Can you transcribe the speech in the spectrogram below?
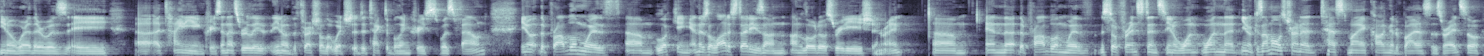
you know, where there was a uh, a tiny increase, and that's really you know the threshold at which a detectable increase was found. You know, the problem with um, looking, and there's a lot of studies on on low dose radiation, right? Um, and the, the problem with so for instance you know one one that you know because i'm always trying to test my cognitive biases right? So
